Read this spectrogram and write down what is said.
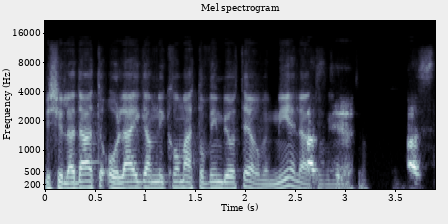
בשביל לדעת אולי גם לקרוא מהטובים ביותר, ומי אלה הטובים ביותר? אז,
